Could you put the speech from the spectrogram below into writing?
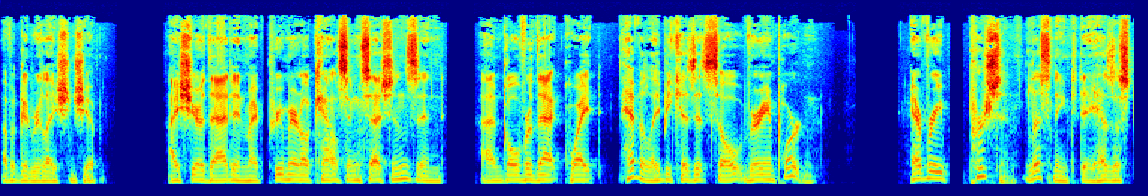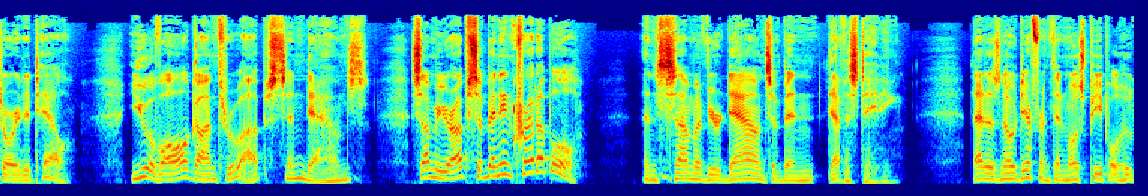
of a good relationship. I share that in my premarital counseling sessions and I go over that quite heavily because it's so very important. Every person listening today has a story to tell. You have all gone through ups and downs. Some of your ups have been incredible, and some of your downs have been devastating. That is no different than most people who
